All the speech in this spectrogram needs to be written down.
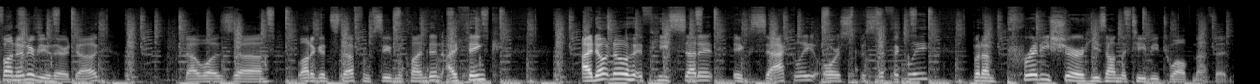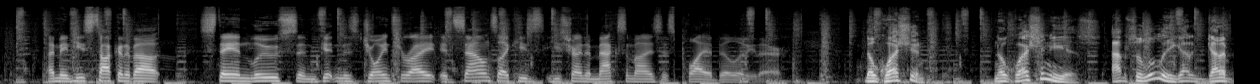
Fun interview there, Doug. That was uh, a lot of good stuff from Steve McLendon. I think, I don't know if he said it exactly or specifically, but I'm pretty sure he's on the TB12 method. I mean, he's talking about staying loose and getting his joints right. It sounds like he's he's trying to maximize his pliability there. No question. No question he is. Absolutely. You got got to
